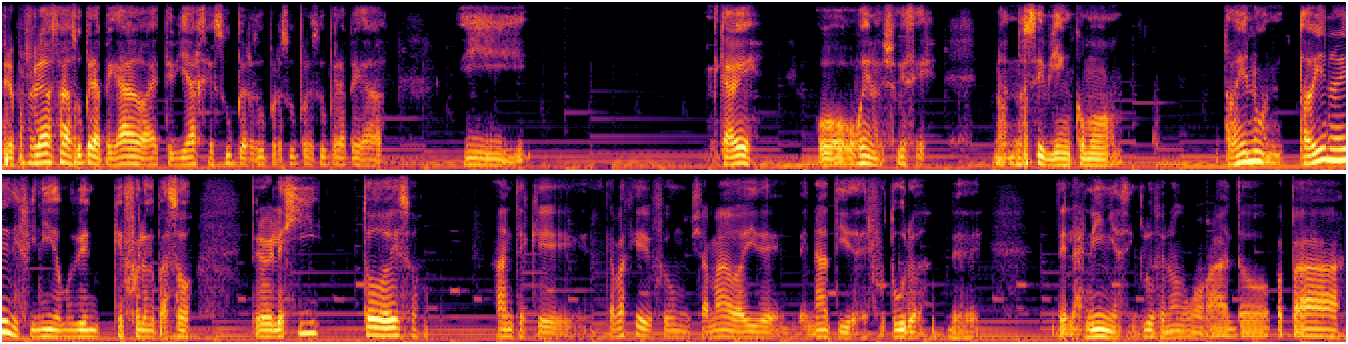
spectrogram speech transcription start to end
Pero por otro lado estaba súper apegado a este viaje, súper, súper, súper, súper apegado. Y me cagué. O bueno, yo qué sé. No, no sé bien cómo... Todavía no, todavía no he definido muy bien qué fue lo que pasó. Pero elegí todo eso antes que, capaz que fue un llamado ahí de, Nati desde el futuro, desde de las niñas incluso, ¿no? Como, alto, papá,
